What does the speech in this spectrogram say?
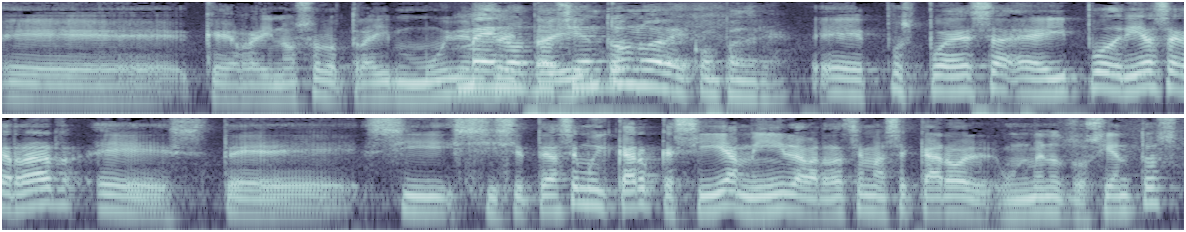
eh, que Reynoso lo trae muy bien. Menos aceitadito. 209, compadre. Eh, pues puedes, ahí podrías agarrar, este, si, si se te hace muy caro, que sí, a mí la verdad se me hace caro el, un menos 200,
